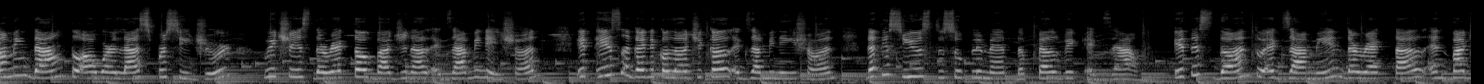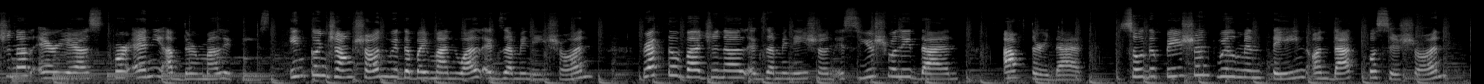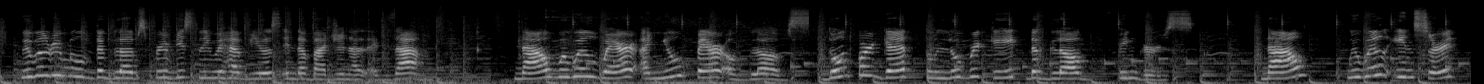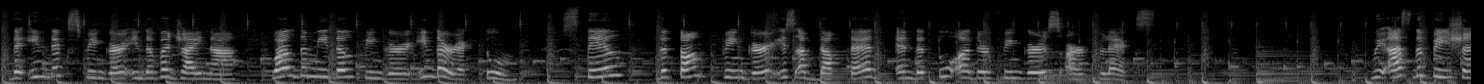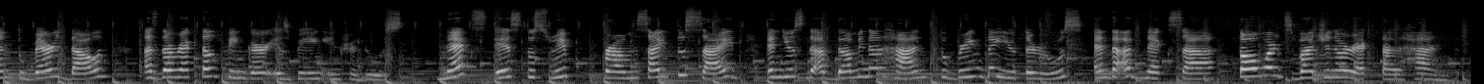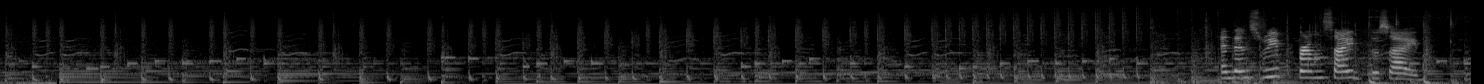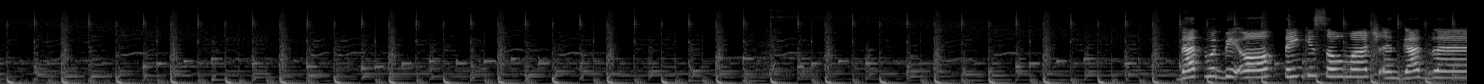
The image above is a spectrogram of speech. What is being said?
Coming down to our last procedure, which is the recto-vaginal examination. It is a gynecological examination that is used to supplement the pelvic exam. It is done to examine the rectal and vaginal areas for any abnormalities. In conjunction with the bimanual examination, recto-vaginal examination is usually done after that. So the patient will maintain on that position we will remove the gloves previously we have used in the vaginal exam. Now, we will wear a new pair of gloves. Don't forget to lubricate the glove fingers. Now, we will insert the index finger in the vagina while the middle finger in the rectum. Still, the thumb finger is abducted and the two other fingers are flexed. We ask the patient to bear down as the rectal finger is being introduced. Next is to sweep from side to side and use the abdominal hand to bring the uterus and the adnexa towards vaginorectal hand. And then sweep from side to side. That would be all. Thank you so much and God bless!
